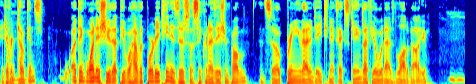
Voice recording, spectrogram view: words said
and different Mhm. tokens. I think one issue that people have with Board 18 is there's a synchronization problem. And so bringing that into 18xx games, I feel would add a lot of value. Mhm.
